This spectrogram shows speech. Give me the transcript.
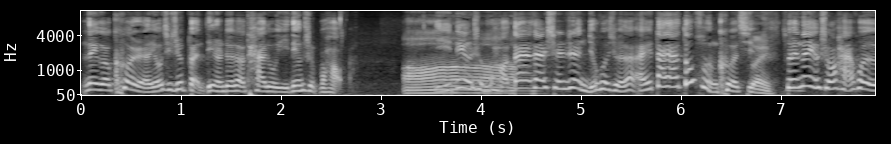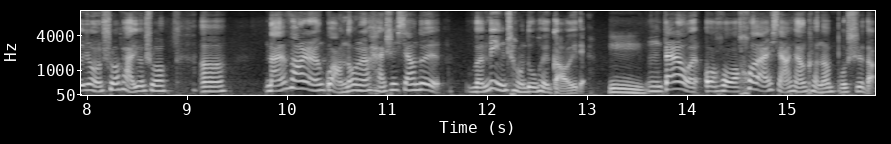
那个客人，尤其是本地人，对他的态度一定是不好的，啊，一定是不好。但是在深圳，你就会觉得，哎，大家都很客气。对。所以那个时候还会有一种说法，就说，嗯，南方人、广东人还是相对文明程度会高一点。嗯嗯。但是我我我后来想想，可能不是的，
